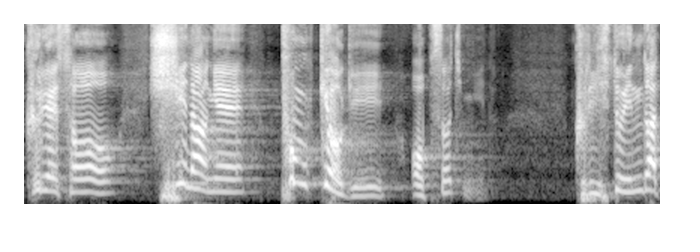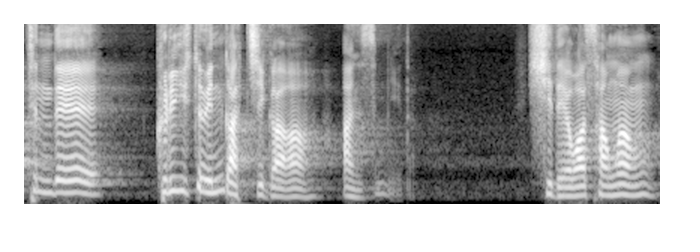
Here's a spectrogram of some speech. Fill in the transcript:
그래서 신앙의 품격이 없어집니다. 그리스도인 같은데 그리스도인 같지가 않습니다. 시대와 상황,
